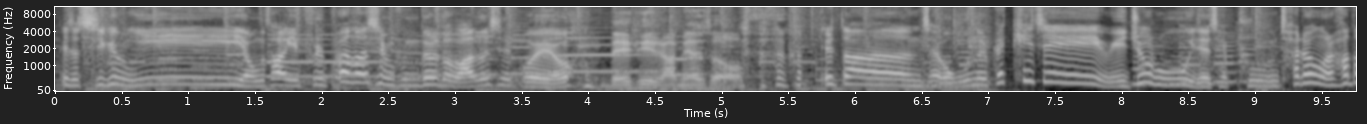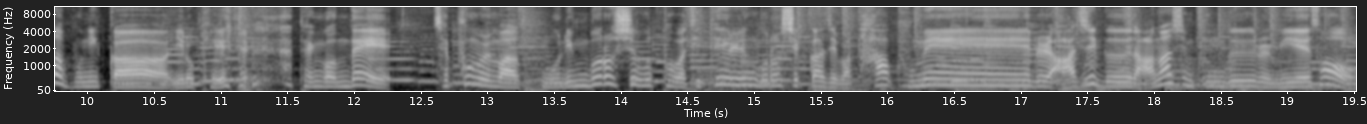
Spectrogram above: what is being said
그래서 지금 이 영상이 불편하신 분들도 많으실 거예요. 내휠 하면서 일단 제가 오늘 패키지 위주로 이제 제품 촬영을 하다 보니까 이렇게 된 건데 제품을 막뭐 림브러쉬부터 막 디테일링 브러쉬까지 막 다 구매를 아직은 안 하신 분들을 위해서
